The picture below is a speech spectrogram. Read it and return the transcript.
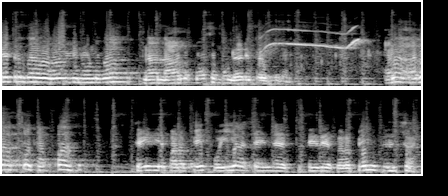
ஏற்றதாக ஓடிக்கணும்னு தான் நான் நாலு மாசம் முன்னாடி பேசுறேன் ஆனா அது அப்ப தப்பா செய்தியை பரப்பி பொய்யா செய்த செய்தியை பரப்பி பிரிச்சாங்க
